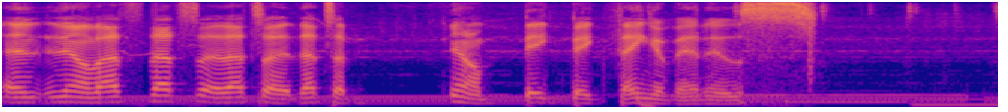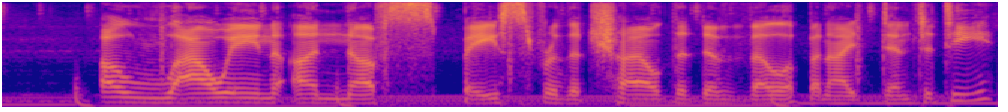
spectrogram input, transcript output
and you know that's that's a that's a that's a you know big big thing of it is allowing enough space for the child to develop an identity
